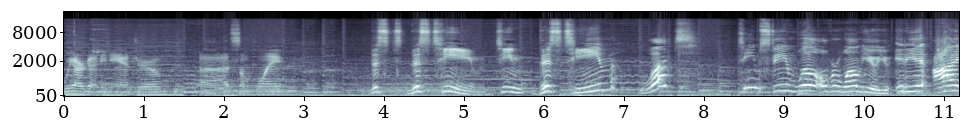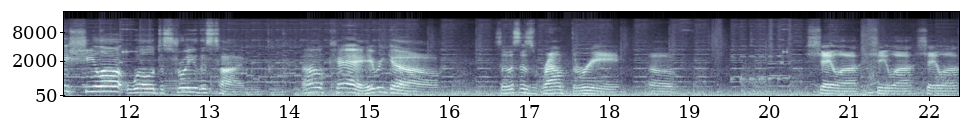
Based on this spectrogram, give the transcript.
we are gonna need Andrew uh, at some point. This this team, team, this team. What? Team Steam will overwhelm you, you idiot. I, Sheila, will destroy you this time. Okay, here we go. So this is round three of Shayla, Sheila, Shayla.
